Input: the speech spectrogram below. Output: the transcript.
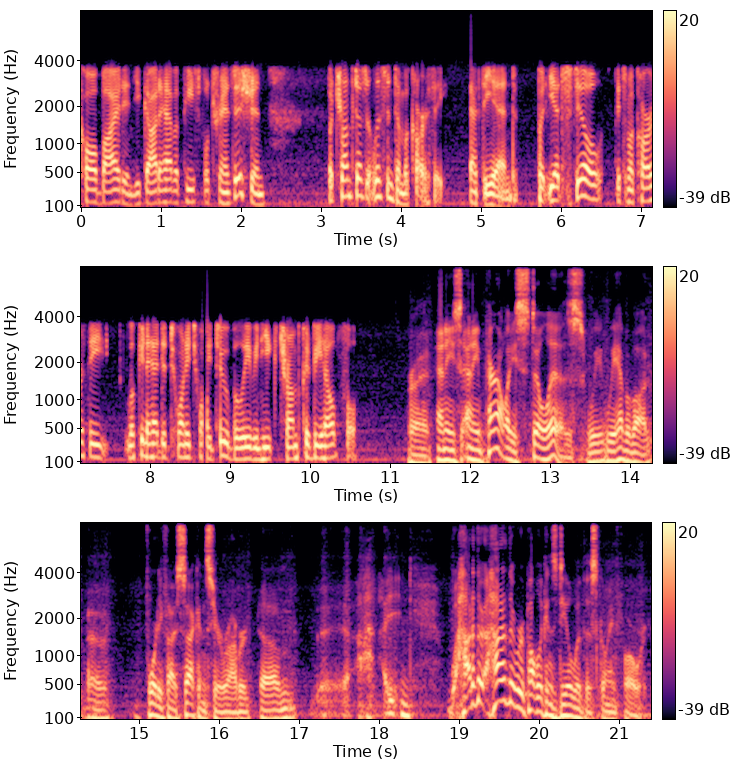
call Biden, you got to have a peaceful transition. But Trump doesn't listen to McCarthy at the end. But yet still, it's McCarthy looking ahead to 2022, believing he Trump could be helpful. Right, and he's and he apparently still is. We we have about uh, 45 seconds here, Robert. Um, I, how do the how do the Republicans deal with this going forward?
